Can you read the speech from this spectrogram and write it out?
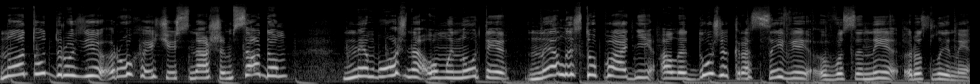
Ну а тут, друзі, рухаючись нашим садом, не можна оминути не листопадні, але дуже красиві восени рослини.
